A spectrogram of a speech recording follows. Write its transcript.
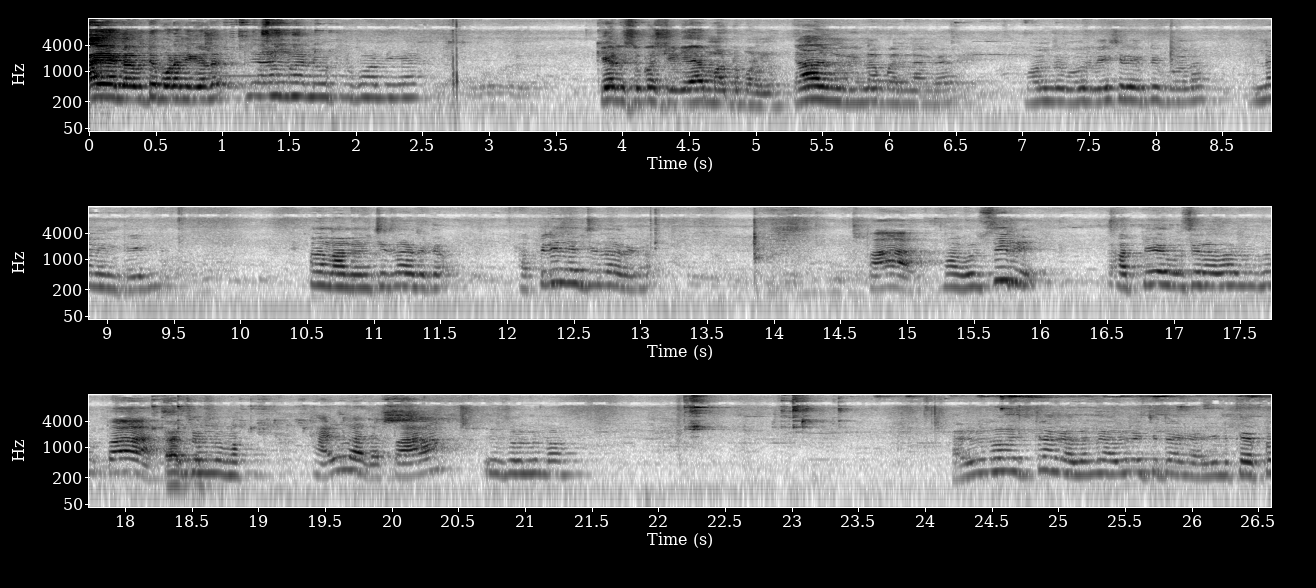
ஏன் எங்களை விட்டு நீ விட்டு போனீங்க கேளு சூப்பர் ஸ்டீடியா மாட்டு பண்ணணும்? யார் உங்களுக்கு என்ன பண்ணாங்க? வந்து ஒரு வயசில் எப்படி போனா என்ன எனக்கு தெரியல. ஆனால் நான் நினச்சி தான் இருக்கேன். அப்பயே நினச்சி தான் இருக்கேன். பா நான் உசிறு. அப்பயே உசிராக தான் இருந்தோம் பா. சொல்லுமா. அழுவாதப்பா சொல்லுமா. அழுதான் வச்சுட்டாங்க. எல்லாமே அழுவ வச்சுட்டாங்க. எனக்கு எப்போ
